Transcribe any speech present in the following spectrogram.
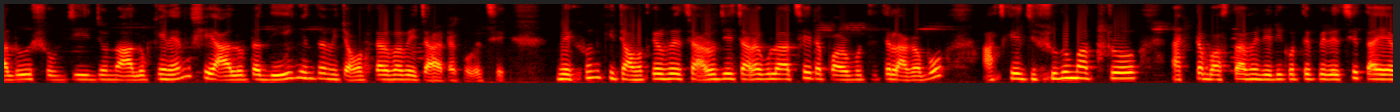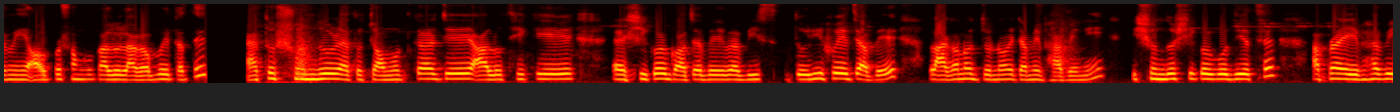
আলু, সবজির জন্য আলু কেনেন, সেই আলুটা দিয়েই কিন্তু আমি চমৎকারভাবে এই চারাটা করেছি। দেখুন কি চমৎকার হয়েছে। আরও যে চারাগুলো আছে, এটা পরবর্তীতে লাগাবো। আজকে যে শুধুমাত্র একটা বস্তা আমি রেডি করতে পেরেছি, তাই আমি অল্প সংখ্যক আলু লাগাবো এটাতে। এত সুন্দর, এত চমৎকার যে আলু থেকে শিকড় গজাবে বা বীজ তৈরি হয়ে যাবে, লাগানোর জন্য এটা আমি ভাবিনি। কি সুন্দর শিকড় গজিয়েছে। আপনারা এভাবে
